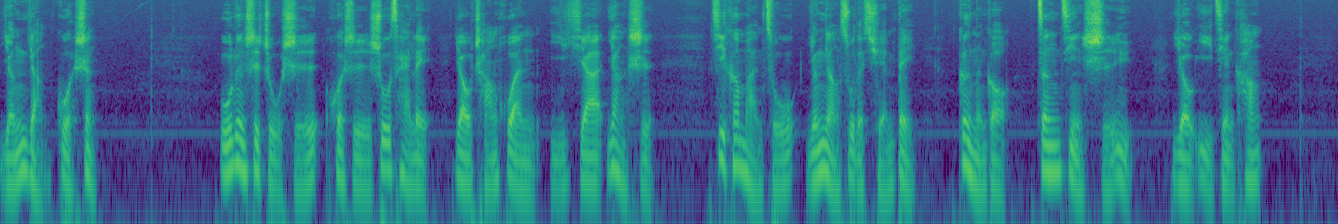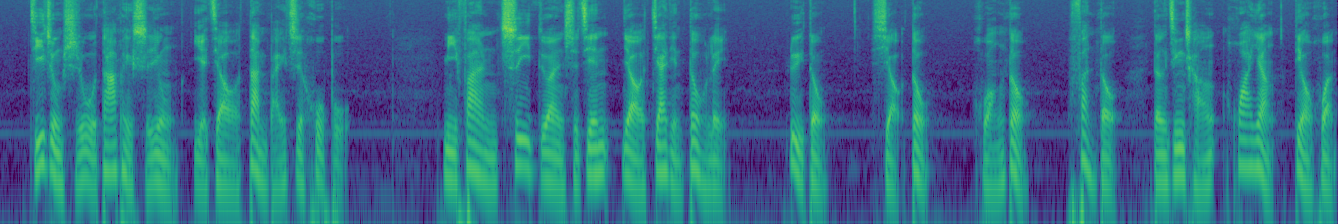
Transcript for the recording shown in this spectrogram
营养过剩。无论是主食或是蔬菜类。要常换一下样式，既可满足营养素的全备，更能够增进食欲，有益健康。几种食物搭配食用也叫蛋白质互补。米饭吃一段时间要加点豆类，绿豆、小豆、黄豆、饭豆等，经常花样调换。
